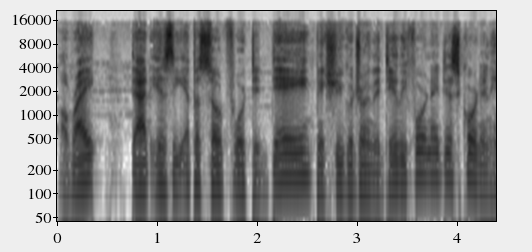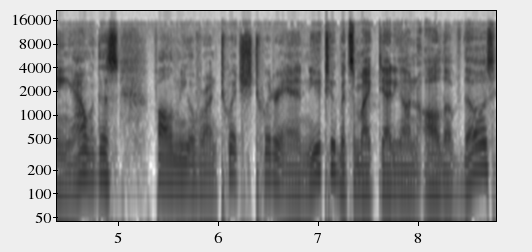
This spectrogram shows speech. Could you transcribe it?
All right that is the episode for today. Make sure you go join the daily Fortnite Discord and hang out with us. Follow me over on Twitch, Twitter, and YouTube. It's Mike Daddy on all of those.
